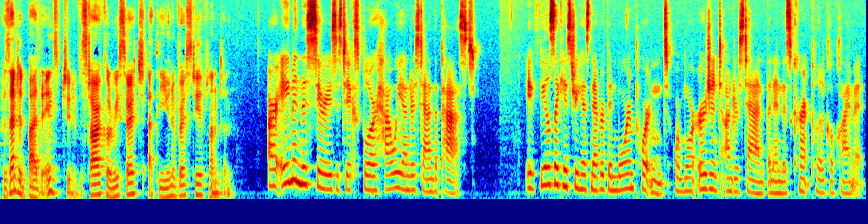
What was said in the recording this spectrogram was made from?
presented by the Institute of Historical Research at the University of London. Our aim in this series is to explore how we understand the past. It feels like history has never been more important or more urgent to understand than in this current political climate.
